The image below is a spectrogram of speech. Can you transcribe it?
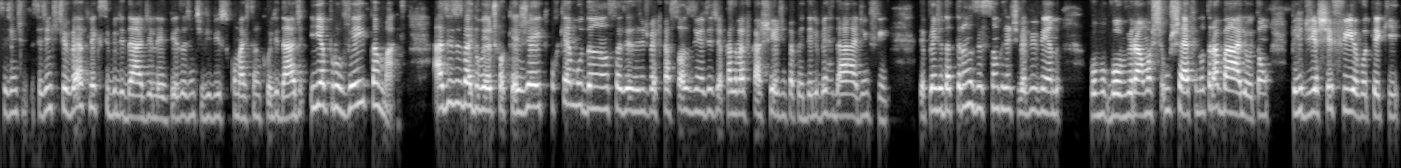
se a gente, se a gente tiver flexibilidade e leveza, a gente vive isso com mais tranquilidade e aproveita mais. Às vezes vai doer de qualquer jeito, porque é mudança, às vezes a gente vai ficar sozinho, às vezes a casa vai ficar cheia, a gente vai perder liberdade, enfim. Depende da transição que a gente estiver vivendo. Vou, vou virar uma, um chefe no trabalho, ou então perdi a chefia, vou ter que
